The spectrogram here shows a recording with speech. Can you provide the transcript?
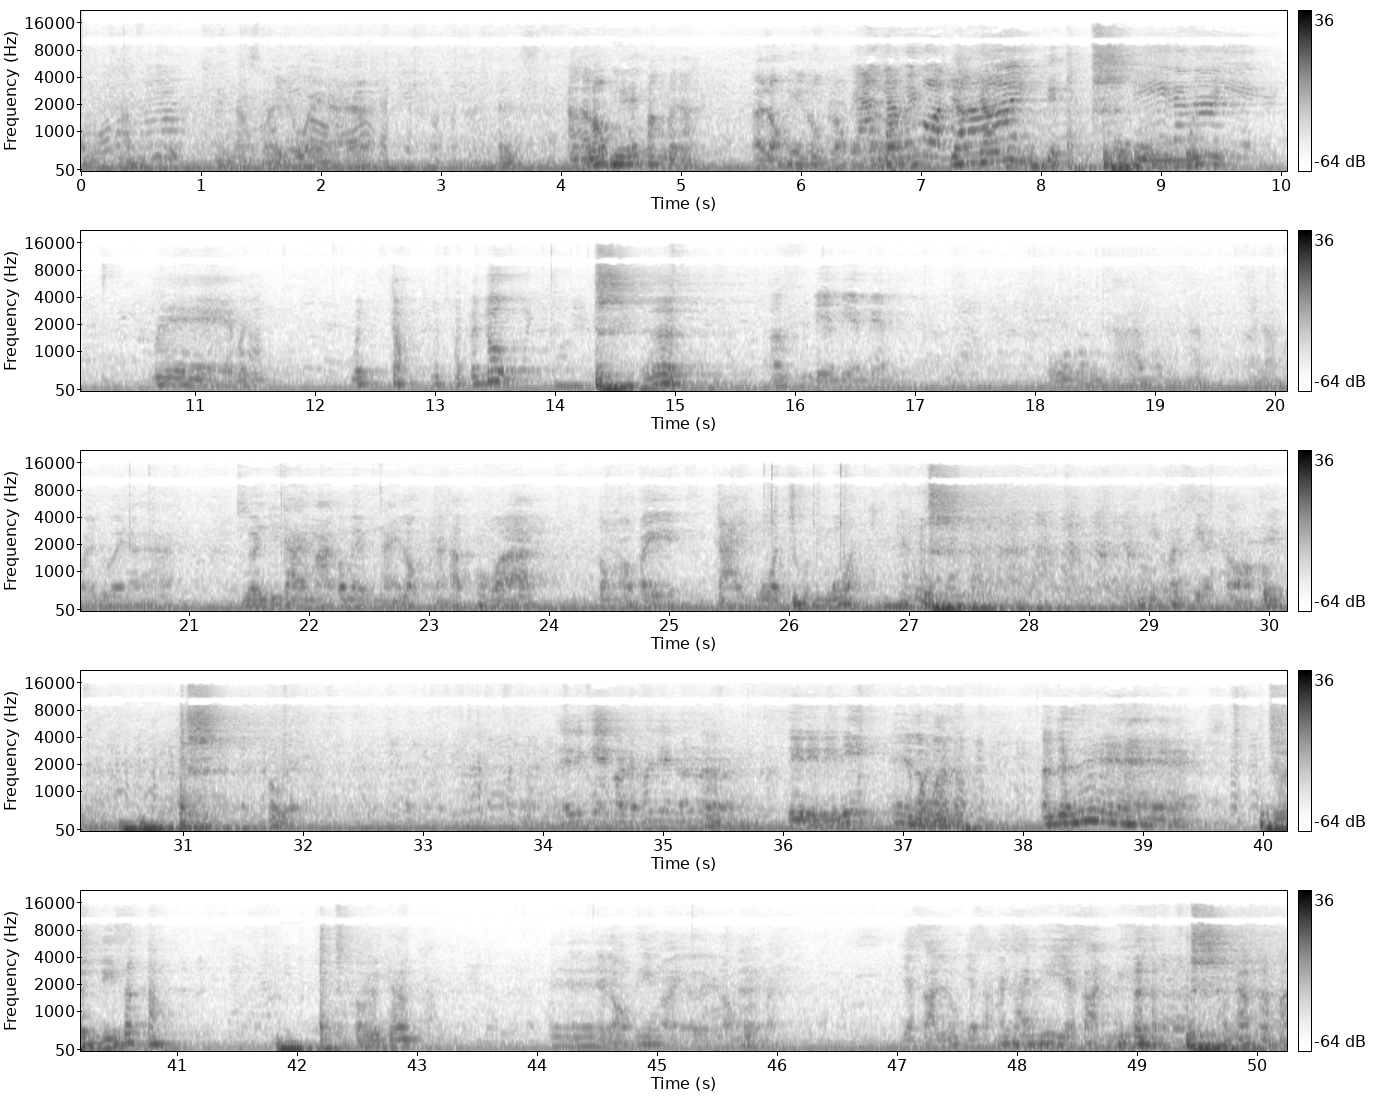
อบคุณครับเห็นน้ำใสรวยนะฮะเอออะร้องเพลงให้ฟังหน่อยอะเออร้องเพลงลูกร้องเพลงยังยังไม่หมดยังยังเลยโอ้โหนี่นะอีกแม่มันมันจับมันกระด้งเอออะเบียมเบียมเบียมโอ้ขอบคุณครับขอบคุณครับขอให้ร่ำขอให้รวยนะฮะเงินที่ได้มาก็ไม่ไหนหรอกนะครับ เพราะว่าต้องเอาไปจ่ายงวดชนงวดเดี๋ยวพรุ่งนี้ค่อยเสียต่อขอบคุณครับเอาเล่นลิเกก่อนเดี๋ยวค่อยเล่นนะอะนี่นี่นี่นี่เอ๊ะหมดรางวัลหมดเออเดินเดินหนีสักตักขอบคุณครับเออเดี๋ยวร้องเพลงหน่อยเออเดี๋ยวร้องเพลงหน่อยอย่าสั่นลูกอย่าสั่นไม่ใช่พี่อย่าสั่นพี่ ขอบคุณครับอะไป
